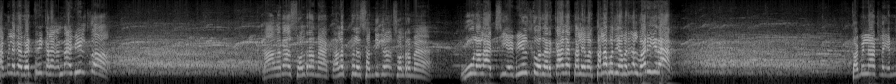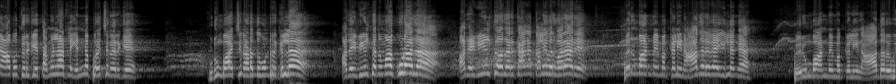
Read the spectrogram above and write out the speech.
தமிழக வெற்றி கழகம் தான் வீழ்த்தும். நாங்க தான் சொல்றோமே களத்துல சந்திக்கிறோம் சொல்றோமே. ஊழலாட்சியை வீழ்த்துவதற்காக தலைவர் தளபதி அவர்கள் வருகிறார். தமிழ்நாட்டில் என்ன ஆபத்து இருக்கு? தமிழ்நாட்டில் என்ன பிரச்சனை இருக்கு? குடும்பாட்சி நடந்து கொண்டிருக்குல்ல. அதை வீழ்த்தணுமா? கூடாதா? அதை வீழ்த்துவதற்காக தலைவர் வராரு. பெரும்பான்மை மக்களின் ஆதரவே இல்லைங்க. பெரும்பான்மை மக்களின் ஆதரவு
